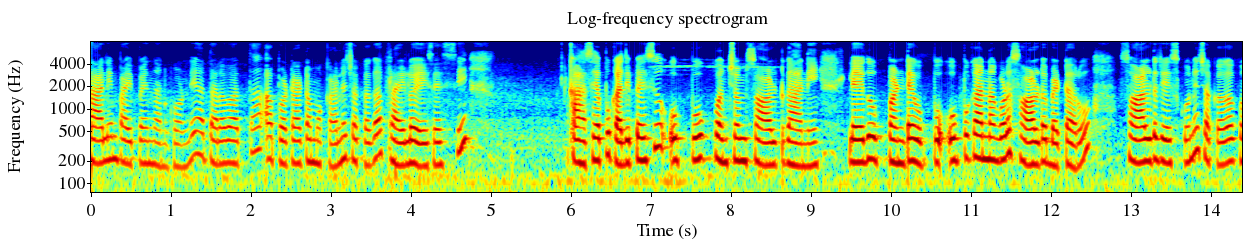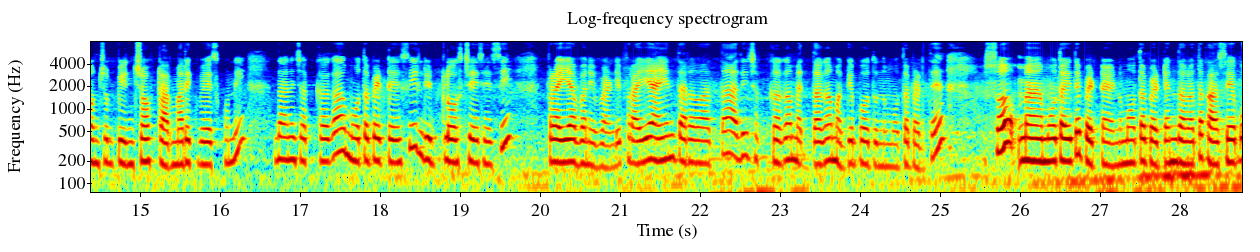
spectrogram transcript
తాలింపు అయిపోయింది అనుకోండి. ఆ తర్వాత ఆ పొటాటో ముక్కల్ని చక్కగా ఫ్రైలో వేసేసి కాసేపు కదిపేసి ఉప్పు కొంచెం సాల్ట్ కానీ లేదు ఉప్పు అంటే ఉప్పు ఉప్పు కన్నా కూడా సాల్ట్ బెటరు. సాల్ట్ చేసుకొని చక్కగా కొంచెం పించ్ ఆఫ్ టర్మరిక్ వేసుకొని దాన్ని చక్కగా మూత పెట్టేసి లిడ్ క్లోజ్ చేసేసి ఫ్రై అవ్వనివ్వండి. ఫ్రై అయిన తర్వాత అది చక్కగా మెత్తగా మగ్గిపోతుంది మూత పెడితే. సో మూత అయితే పెట్టేయండి. మూత పెట్టిన తర్వాత కాసేపు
